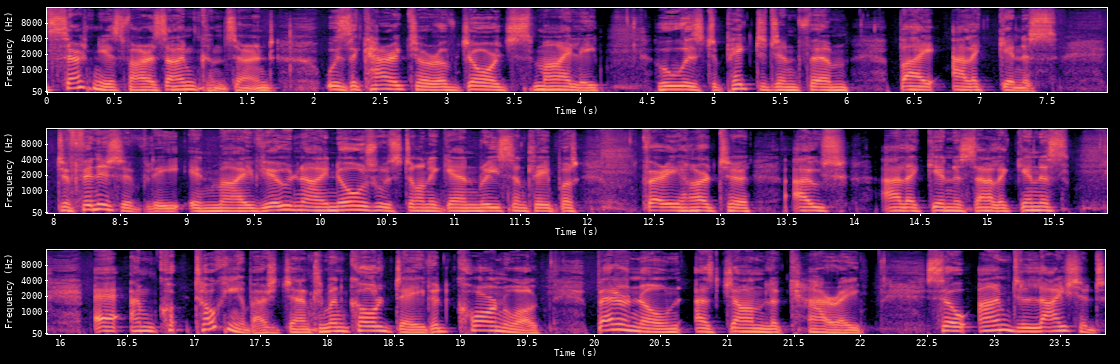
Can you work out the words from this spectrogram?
certainly as far as I'm concerned, was the character of George Smiley, who was depicted in film by Alec Guinness definitively, in my view. Now, I know it was done again recently, but very hard to out Alec Guinness, Alec Guinness. Uh, I'm co- talking about a gentleman called David Cornwell, better known as John Le Carre. So I'm delighted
